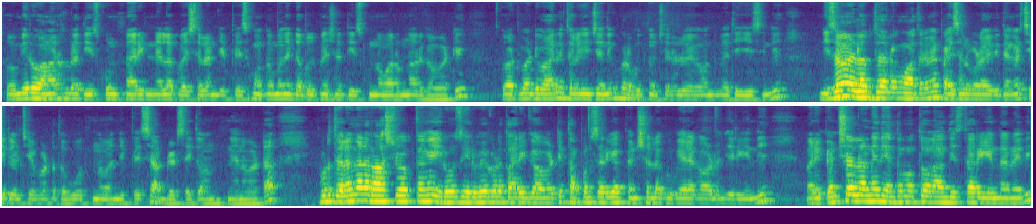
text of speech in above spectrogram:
సో మీరు అనర్హులుగా తీసుకుంటున్నారు ఇన్ని నెల పైసలు అని చెప్పేసి కొంతమంది డబుల్ పెన్షన్ తీసుకున్న వారు ఉన్నారు కాబట్టి సో అటువంటి వారిని తొలగించేందుకు ప్రభుత్వం చర్యలు వేగవంతం అయితే చేసింది. నిజమైన లబ్ధిదారులకు మాత్రమే పైసలు పడే విధంగా చర్యలు చేపట్టబోతున్నాం అని చెప్పేసి అప్డేట్స్ అయితే అందుతున్నాయి అనమాట ఇప్పుడు తెలంగాణ రాష్ట్ర వ్యాప్తంగా ఈరోజు ఇరవై ఒకటో తారీఖు కాబట్టి తప్పనిసరిగా పెన్షన్లకు వేల కావడం జరిగింది. మరి పెన్షన్లు అనేది ఎంత మొత్తంలో అందిస్తారు ఏందనేది?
